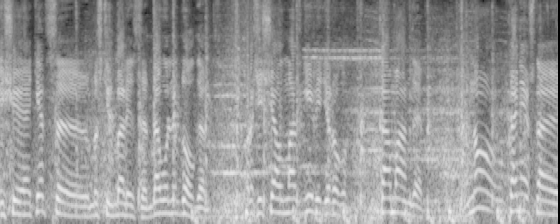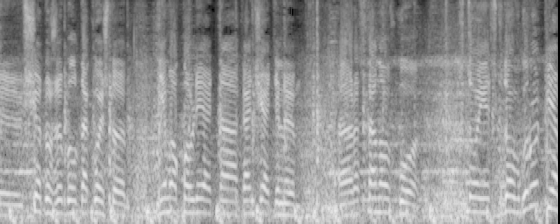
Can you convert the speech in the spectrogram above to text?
еще и отец э, баскетболиста, довольно долго прочищал мозги лидеру команды. Ну, конечно, счет уже был такой, что не мог повлиять на окончательную э, расстановку, кто есть кто в группе.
